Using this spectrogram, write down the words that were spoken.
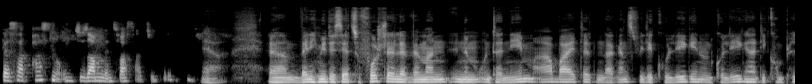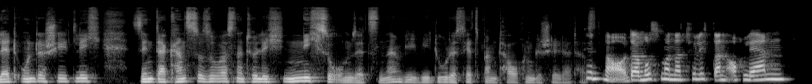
besser passen, um zusammen ins Wasser zu gehen. Ja, ähm, wenn ich mir das jetzt so vorstelle, wenn man in einem Unternehmen arbeitet und da ganz viele Kolleginnen und Kollegen hat, die komplett unterschiedlich sind, da kannst du sowas natürlich nicht so umsetzen, ne? wie, wie du das jetzt beim Tauchen geschildert hast. Genau, da muss man natürlich dann auch lernen,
